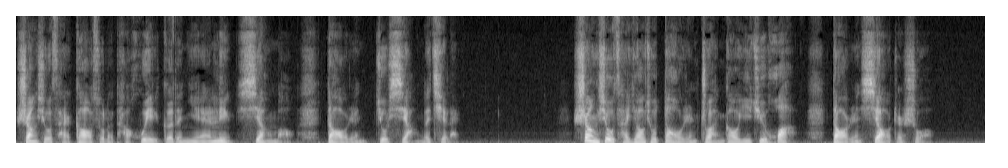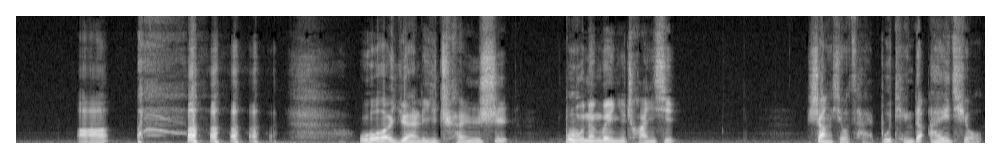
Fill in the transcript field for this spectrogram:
尚秀才告诉了他慧哥的年龄、相貌，道人就想了起来。尚秀才要求道人转告一句话，道人笑着说：“啊，哈哈哈哈我远离尘世，不能为你传信。”尚秀才不停的哀求，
